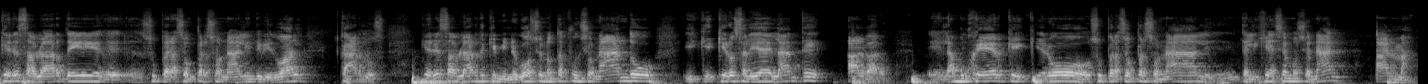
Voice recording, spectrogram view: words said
¿Quieres hablar de superación personal individual? Carlos. ¿Quieres hablar de que mi negocio no está funcionando y que quiero salir adelante? Álvaro. Eh, la mujer que quiero superación personal, eh, inteligencia emocional, Alma.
